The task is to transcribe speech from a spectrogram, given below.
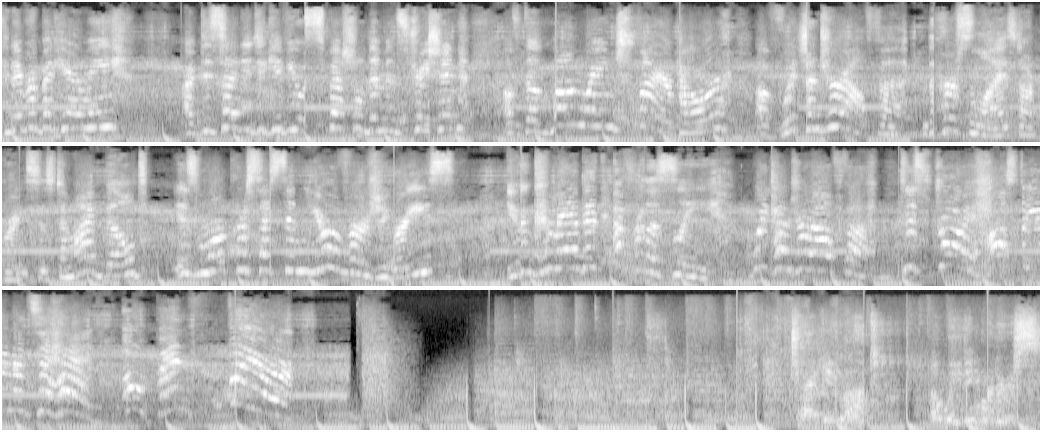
Can everybody hear me? I've decided to give you a special demonstration of the long-range firepower of Witch Hunter Alpha. The personalized operating system I built is more precise than your version, Grace. You can command it effortlessly. Witch Hunter Alpha, destroy hostile units ahead. Open fire! Target locked. Awaiting orders.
